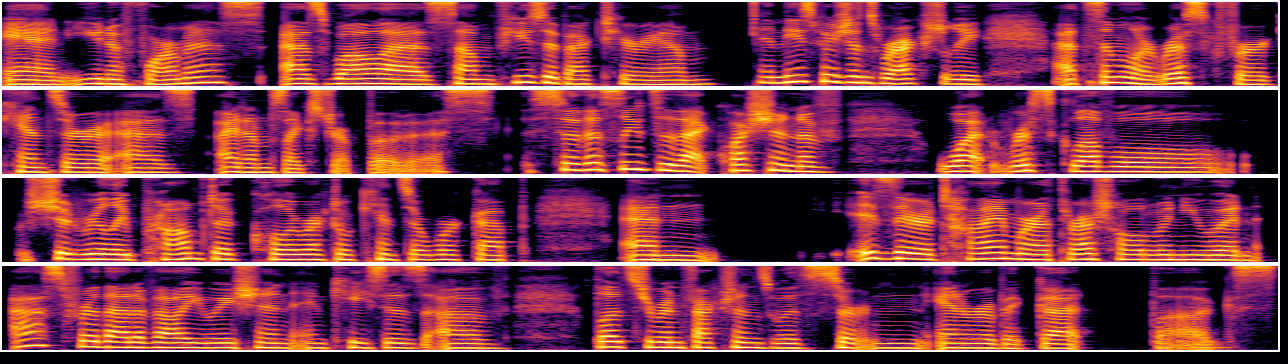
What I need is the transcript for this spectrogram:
and uniformis, as well as some Fusobacterium and these patients were actually at similar risk for cancer as items like strep. So this leads to that question of what risk level should really prompt a colorectal cancer workup and is there a time or a threshold when you would ask for that evaluation in cases of bloodstream infections with certain anaerobic gut bugs?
